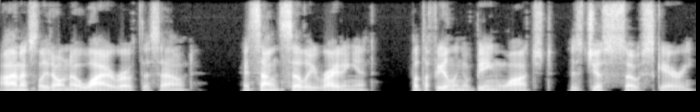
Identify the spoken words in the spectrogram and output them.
I honestly don't know why I wrote this out. It sounds silly writing it, but the feeling of being watched is just so scary.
